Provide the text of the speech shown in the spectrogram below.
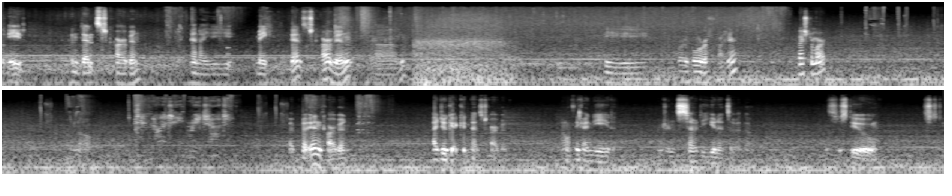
Still need condensed carbon, and I make condensed carbon from the portable refiner? Question mark? No. I put in carbon, I do get condensed carbon. I don't think I need 170 units of it though. Let's just do. Let's just do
